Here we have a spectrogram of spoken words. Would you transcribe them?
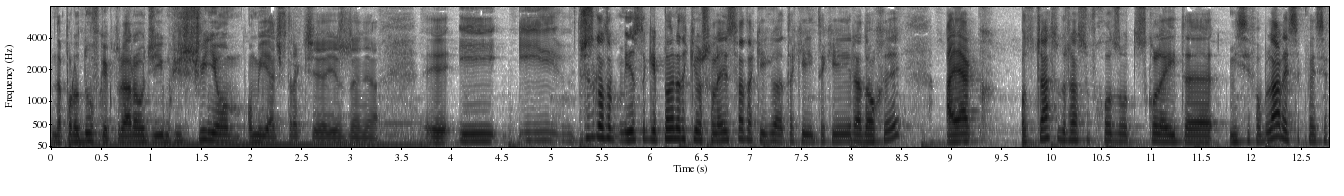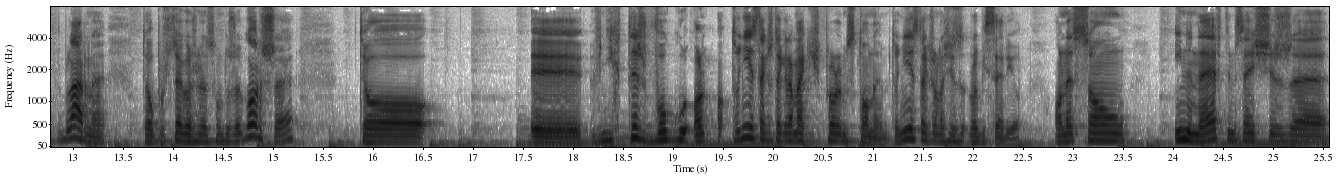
na porodówkę, która rodzi i musisz świnię om- omijać w trakcie jeżdżenia. Y, I, I wszystko to jest takie pełne takiego szaleństwa, takiego, takiej, takiej radochy, a jak od czasu do czasu wchodzą z kolei te misje fabularne, sekwencje fabularne, to oprócz tego, że one są dużo gorsze, to y, w nich też w ogóle. On, to nie jest tak, że ta gra ma jakiś problem z tonem. To nie jest tak, że ona się robi serio. One są inne w tym sensie, że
